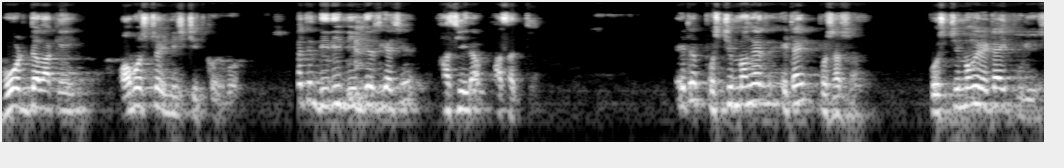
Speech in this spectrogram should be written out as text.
ভোট দেওয়াকে অবশ্যই নিশ্চিত করব। হয়তো দিদির নির্দেশ গেছে, ফাঁসিয়ে দাও ফাঁসাচ্ছে এটা পশ্চিমবঙ্গের, এটাই প্রশাসন। পশ্চিমবঙ্গের এটাই পুলিশ।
